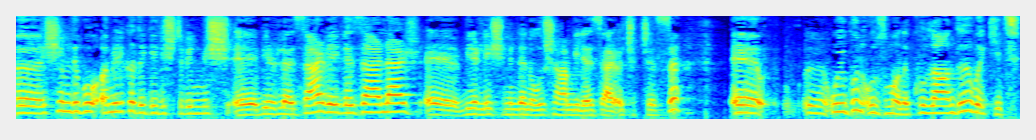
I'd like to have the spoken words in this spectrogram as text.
E, şimdi bu Amerika'da geliştirilmiş e, bir lazer ve lazerler e, birleşiminden oluşan bir lazer açıkçası. E, e, uygun uzmanı kullandığı vakit,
